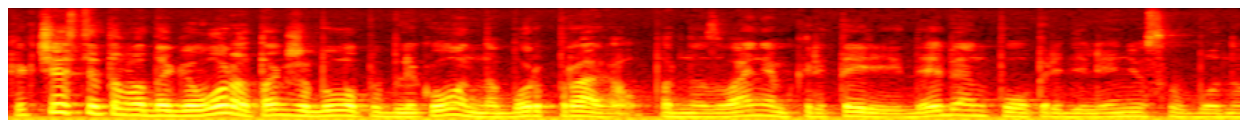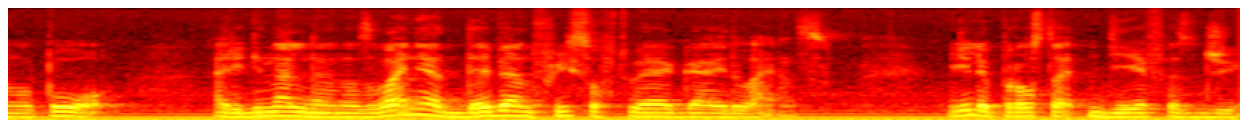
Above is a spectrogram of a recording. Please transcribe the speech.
Как часть этого договора также был опубликован набор правил под названием «Критерии Debian по определению свободного ПО». Оригинальное название Debian Free Software Guidelines или просто DFSG.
